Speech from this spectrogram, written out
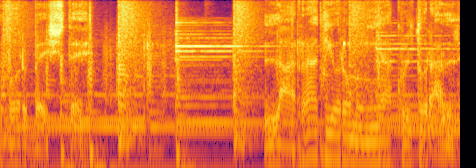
vorbește la Radio România Cultural.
